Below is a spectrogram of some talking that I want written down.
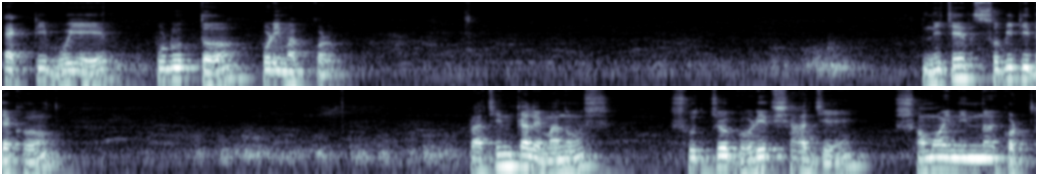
একটি বইয়ের পুরুত্ব পরিমাপ করো। নিচের ছবিটি দেখো। প্রাচীনকালে মানুষ সূর্য ঘড়ির সাহায্যে সময় নির্ণয় করত।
